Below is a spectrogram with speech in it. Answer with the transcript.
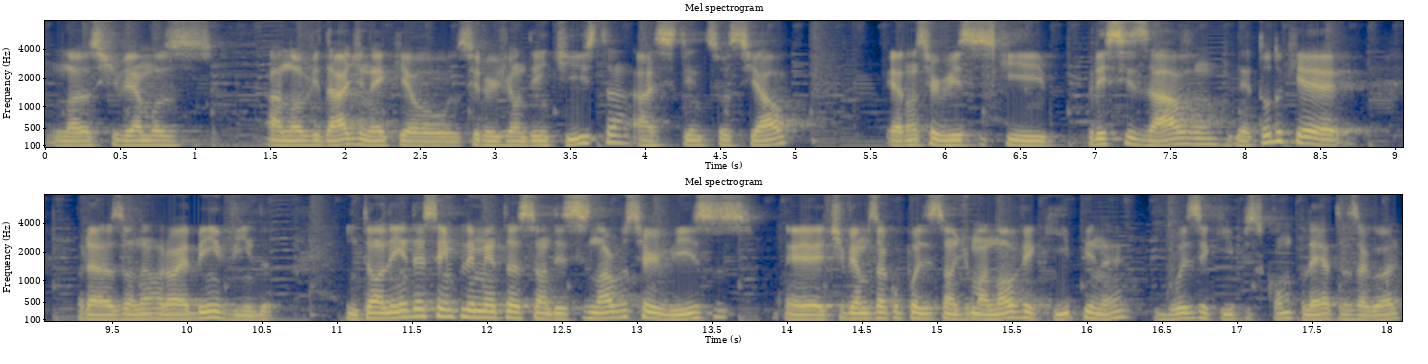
nós tivemos a novidade, né, que é o cirurgião dentista, assistente social. Eram serviços que precisavam, né, tudo que é para a zona rural é bem-vindo. Então, além dessa implementação desses novos serviços, é, tivemos a composição de uma nova equipe, né, duas equipes completas agora.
